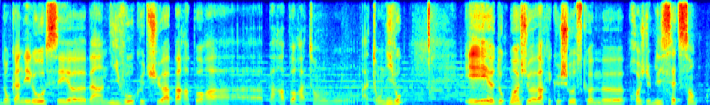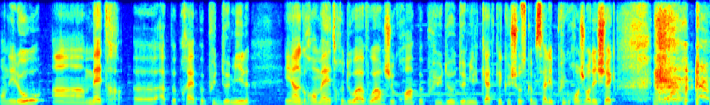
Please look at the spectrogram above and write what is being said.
donc un elo, c'est euh, ben, un niveau que tu as par rapport à, ton niveau. Et euh, donc moi, je dois avoir quelque chose comme euh, proche de 1700 en elo, un maître à peu près un peu plus de 2000, et un grand maître doit avoir, je crois, un peu plus de 2004, quelque chose comme ça. Les plus grands joueurs d'échecs,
